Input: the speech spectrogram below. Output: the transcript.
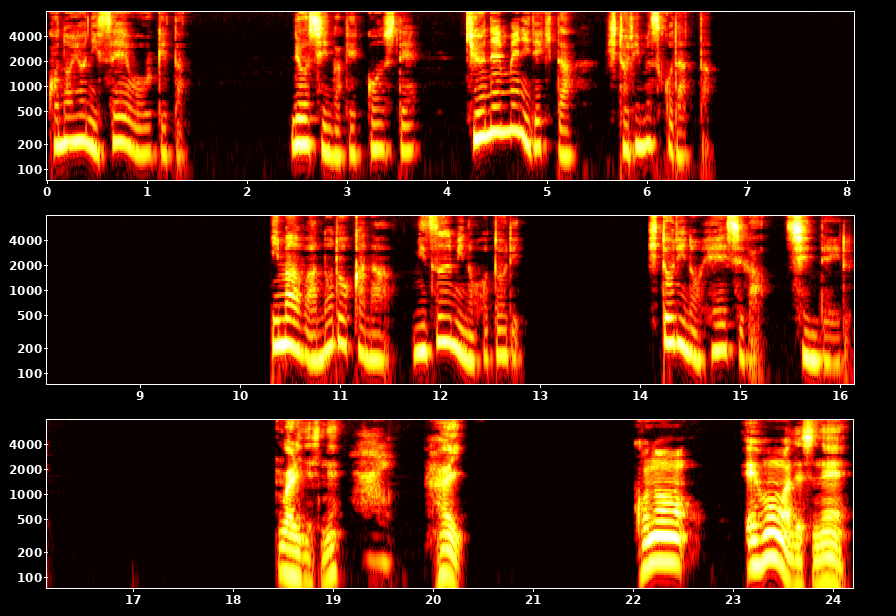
この世に生を受けた。両親が結婚して9年目にできた一人息子だった。今はのどかな湖のほとり、一人の兵士が死んでいる。終わりですね。はい。はい。この絵本はですね、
